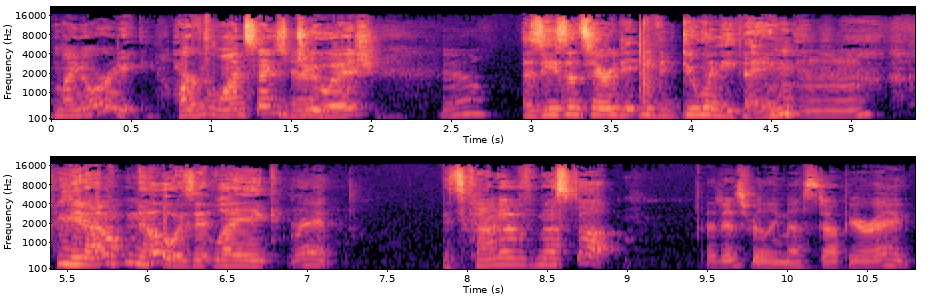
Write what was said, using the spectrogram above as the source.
minority. Harvey Weinstein's Jewish. yeah. Aziz Ansari didn't even do anything. Mm-hmm. I mean, I don't know. Is it like Right. it's kind of messed up? That is really messed up. You're right.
